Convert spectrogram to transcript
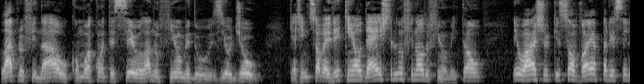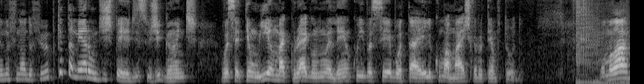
lá pro final, como aconteceu lá no filme do Zio Joe, que a gente só vai ver quem é o destro no final do filme. Então, eu acho que só vai aparecer ele no final do filme, porque também era um desperdício gigante você ter um Ian McGregor no elenco e você botar ele com uma máscara o tempo todo. Vamos lá?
